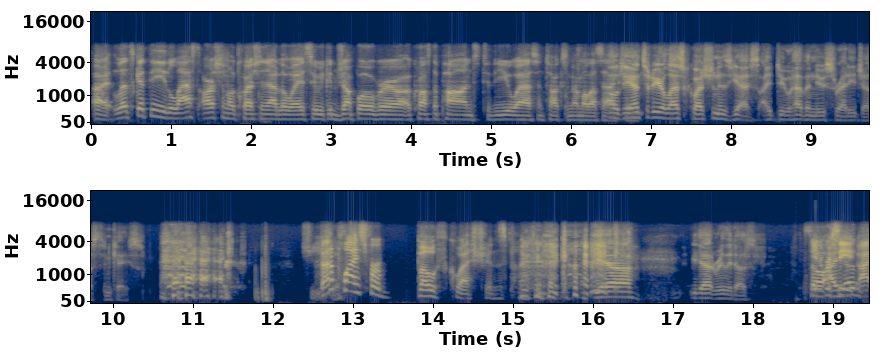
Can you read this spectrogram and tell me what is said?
All right, let's get the last Arsenal question out of the way so we can jump over uh, across the pond to the U.S. and talk some MLS action. Oh, the answer to your last question is yes. I do have a noose ready just in case. That applies for both questions. Yeah, yeah, it really does. so you I see? know- I,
